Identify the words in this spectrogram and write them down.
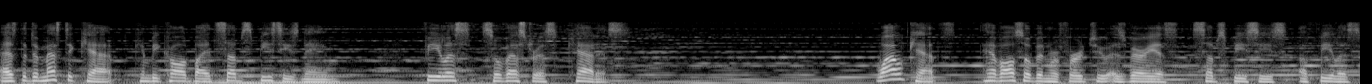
as the domestic cat can be called by its subspecies name, Felis sylvestris catus. Wildcats have also been referred to as various subspecies of Felis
